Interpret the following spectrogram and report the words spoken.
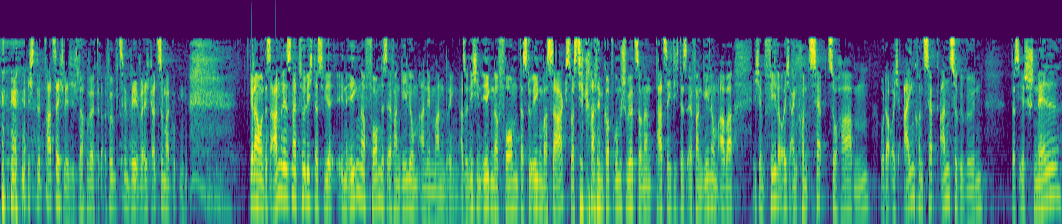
ich, tatsächlich, ich glaube 15b, vielleicht kannst du mal gucken. Genau, und das andere ist natürlich, dass wir in irgendeiner Form das Evangelium an den Mann bringen. Also nicht in irgendeiner Form, dass du irgendwas sagst, was dir gerade im Kopf rumschwirrt, sondern tatsächlich das Evangelium. Aber ich empfehle euch, ein Konzept zu haben oder euch ein Konzept anzugewöhnen, dass ihr schnell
